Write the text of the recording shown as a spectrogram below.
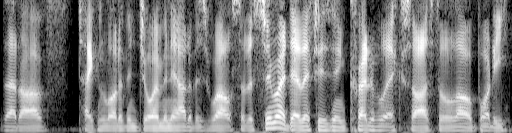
that I've taken a lot of enjoyment out of as well. So the sumo deadlift is an incredible exercise for the lower body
